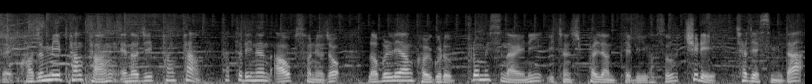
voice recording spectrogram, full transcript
네, 과즙미 팡팡, 에너지 팡팡, 터트리는 아홉 소녀죠. 러블리한 걸그룹 프로미스 나인이 2018년 데뷔 가수 7위 차지했습니다.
